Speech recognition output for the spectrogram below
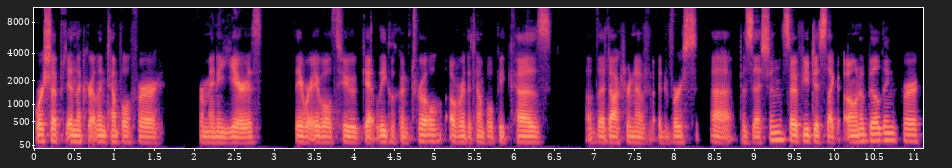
worshipped in the Kirtland Temple for for many years, they were able to get legal control over the temple because of the doctrine of adverse uh, possession. So if you just like own a building for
